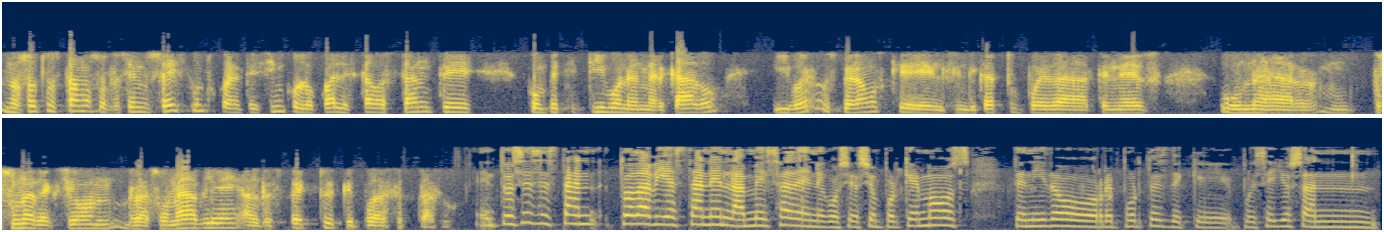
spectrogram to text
nosotros estamos ofreciendo 6.45, lo cual está bastante competitivo en el mercado y bueno, esperamos que el sindicato pueda tener una pues una reacción razonable al respecto y que pueda aceptarlo. Entonces están todavía están en la mesa de negociación porque hemos tenido reportes de que pues ellos han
